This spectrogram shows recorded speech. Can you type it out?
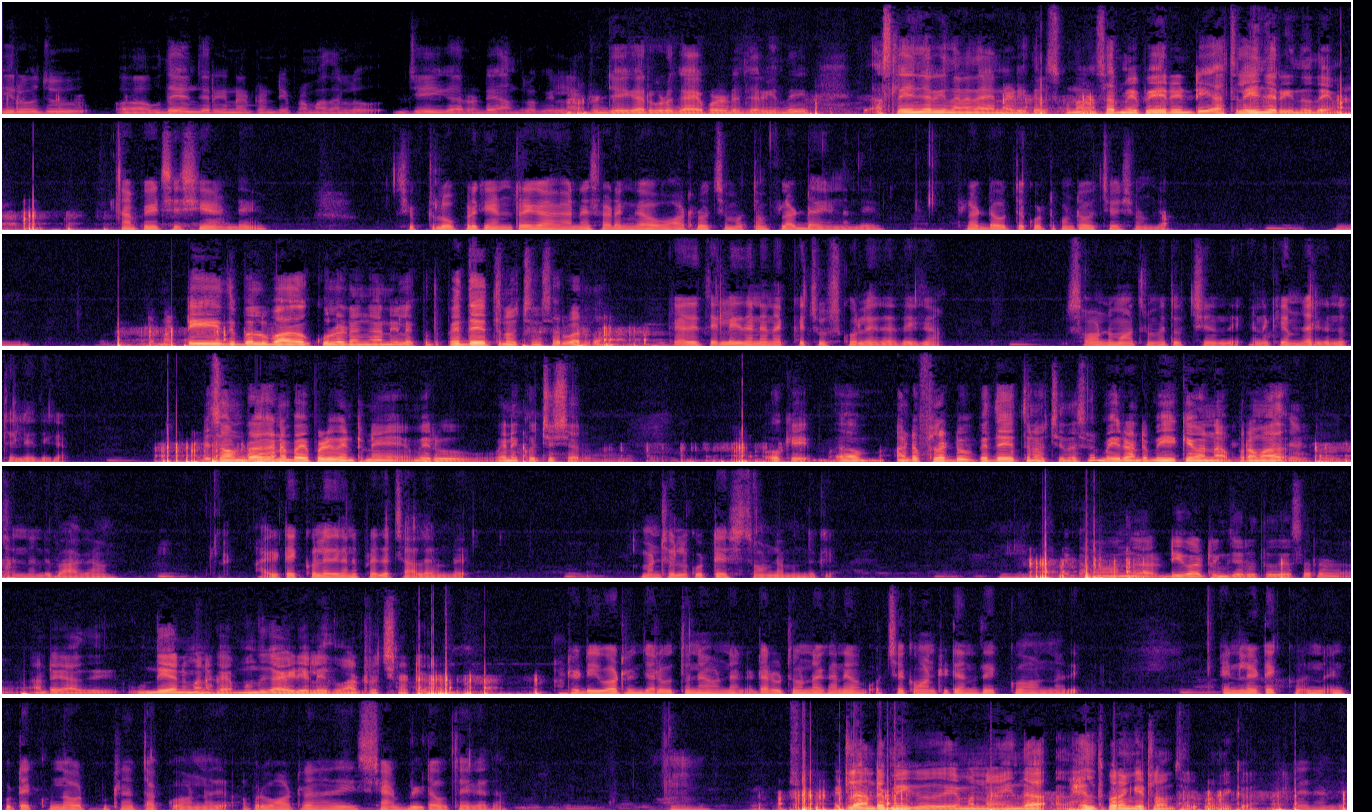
ఈరోజు ఉదయం జరిగినటువంటి ప్రమాదంలో జేఈ గారు అంటే అందులోకి వెళ్ళినటువంటి జేఈ గారు కూడా గాయపడడం జరిగింది. అసలు ఏం జరిగింది అనేది ఆయన అడిగి తెలుసుకుందాం. సార్ మీ పేరేంటి? అసలు ఏం జరిగింది ఉదయం? నా పేరు శశి అండి. షిఫ్ట్ లోపలికి ఎంట్రీ కాగానే సడన్గా వాటర్ వచ్చి మొత్తం ఫ్లడ్ అయ్యింది. ఫ్లడ్ అవుతే కొట్టుకుంటూ వచ్చేసి ఉండే. మట్టి దిబ్బలు బాగా కూలడం కానీ లేకపోతే పెద్ద ఎత్తున వచ్చింది సార్ వరద? అది తెలియదు నేను చూసుకోలేదు అది ఇక. సౌండ్ మాత్రం అయితే వచ్చింది. వెనక్కి ఏం జరిగిందో తెలియదు ఇక. అంటే సౌండ్ రాగానే భయపడి వెంటనే మీరు వెనక్కి వచ్చేసారు. ఓకే. అంటే ఫ్లడ్ పెద్ద ఎత్తున వచ్చిందా సార్? మీరు అంటే మీకేమన్నా ప్రమాదం Pressure వచ్చిందండి బాగా. హైట్ ఎక్కువ లేదు కానీ ప్రెజర్ చాలా ఉండే మనుషులను కొట్టేస్తూ ఉండే ముందుకి. కామన్గా డీవాటరింగ్ జరుగుతుంది కదా సార్? అంటే అది ఉంది అని మనకు ముందుగా ఐడియా లేదు. వాటర్ వచ్చినట్టు అంటే డీవాటరింగ్ జరుగుతూనే ఉండండి. జరుగుతుండే కానీ వచ్చే క్వాంటిటీ అనేది ఎక్కువ ఉన్నది. ఇన్లెట్ ఎక్కువ ఇన్పుట్ ఎక్కువ ఉంది అవుట్పుట్ అనేది తక్కువ ఉన్నది. అప్పుడు వాటర్ అనేది స్టాండ్ బిల్ట్ అవుతాయి కదా. ఉమ్. ఎట్లా అంటే మీకు ఏమన్నా అయిందా? హెల్త్ పరంగా ఎట్లా ఉంది సార్ ఇప్పుడు మీకు? లేదండి.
